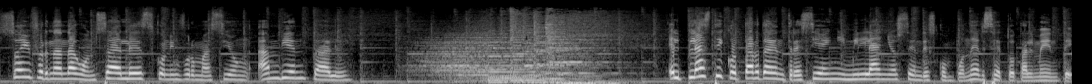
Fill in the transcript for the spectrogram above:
Soy Fernanda González con información ambiental. El plástico tarda entre 100 y 1000 años en descomponerse totalmente.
